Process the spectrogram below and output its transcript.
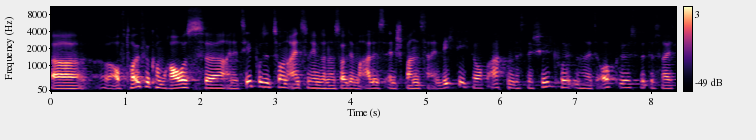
äh, auf Teufel komm raus äh, eine Zielposition einzunehmen, sondern es sollte immer alles entspannt sein. Wichtig darauf achten, dass der Schildkrötenhals aufgelöst wird, das heißt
